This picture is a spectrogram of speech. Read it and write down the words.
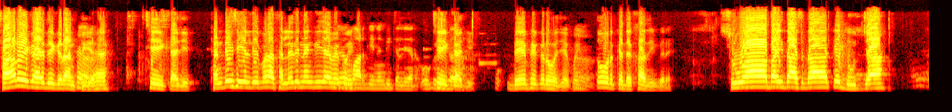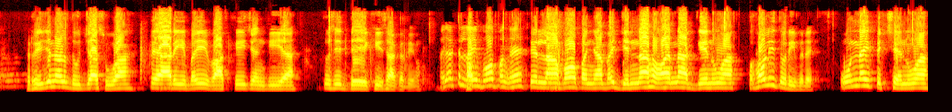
ਸਾਰੇ ਕਾਇ ਦੀ ਗਾਰੰਟੀ ਹੈ। ਠੀਕ ਹੈ ਜੀ। ਠੰਡੀ ਸੀਲ ਦੀ ਭਲਾ ਥੱਲੇ ਦੀ ਨੰਗੀ ਜਾਵੇ ਕੋਈ। ਮਰਜ਼ੀ ਨੰਗੀ ਚੱਲੇ ਯਾਰ ਉਹ ਕਿਹੜੀ ਠੀਕ ਹੈ ਗੱਲ ਜੀ। ਬੇਫਿਕਰ ਹੋ ਜੇ ਕੋਈ। ਤੋੜ ਕੇ ਦਿਖਾ ਦੀ ਵੀਰੇ। ਸੂਆ ਬਾਈ ਦੱਸਦਾ ਕਿ ਦੂਜਾ ਰੀਜਨਲ ਦੂਜਾ ਸੂਆ ਤਿਆਰੀ ਬਈ ਵਾਕਈ ਚੰਗੀ ਆ ਤੁਸੀਂ ਦੇਖ ਹੀ ਸਕਦੇ ਹੋ। ਅਜਾ ਢਿੱਲਾਂ ਹੀ ਬਹੁਤ ਪੰਗਾ ਹੈ। ਢਿੱਲਾਂ ਬਹੁਤ ਪਈਆਂ ਬਈ ਜਿੰਨਾ ਹਵਾਨਾ ਅੱਗੇ ਨੂੰ ਆ ਹੌਲੀ ਤੁਰੀ ਵੀਰੇ ਓਨਾ ਹੀ ਪਿੱਛੇ ਨੂੰ ਆ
